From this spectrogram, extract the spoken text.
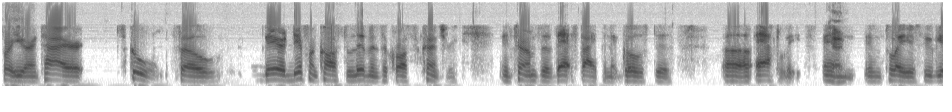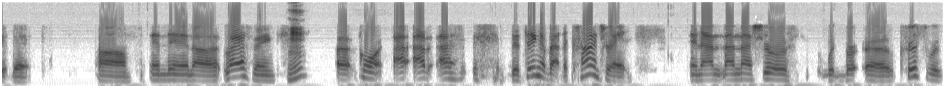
for your entire school. So there are different cost of livings across the country in terms of that stipend that goes to uh, athletes and, and players who get that. Um, and then uh, last thing, Hmm? uh, Corn, I, I, I, the thing about the contract, and I'm, I'm not sure what uh, Chris was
